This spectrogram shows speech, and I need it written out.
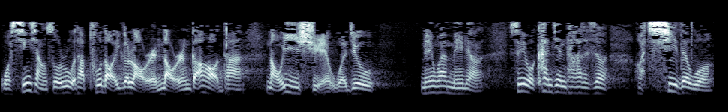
我心想说，如果他扑倒一个老人，老人刚好他脑溢血，我就没完没了。所以我看见他的时候，我气得我，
